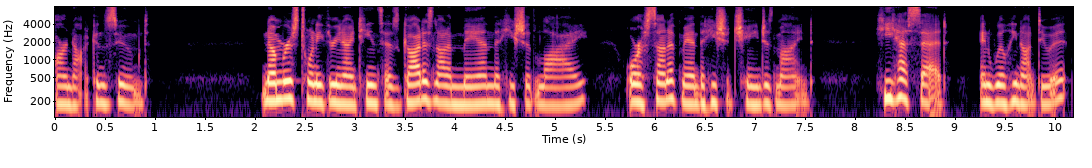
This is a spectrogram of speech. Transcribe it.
are not consumed. Numbers 23:19 says God is not a man that he should lie or a son of man that he should change his mind. He has said, and will he not do it?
